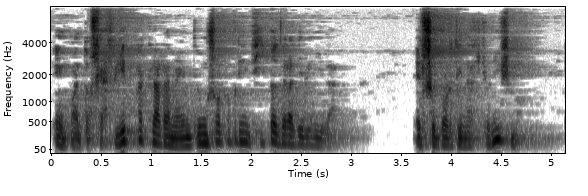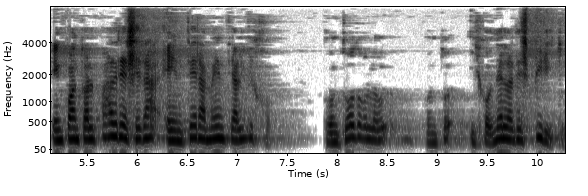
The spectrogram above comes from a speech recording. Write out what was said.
en cuanto se afirma claramente un solo principio de la divinidad. El subordinacionismo, en cuanto al Padre, se da enteramente al Hijo, con todo lo, y con él al Espíritu,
